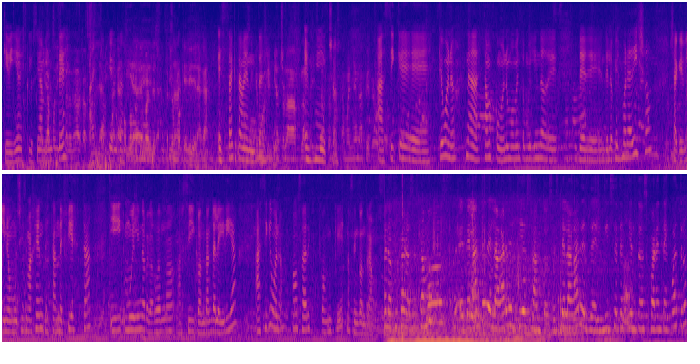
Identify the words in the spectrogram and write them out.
que vinieron exclusivamente a esta fiesta. cantidad de, las personas que viven acá. Exactamente. Es mucho. Así que, que bueno, nada, estamos como en un momento muy lindo de, de- de lo que es Moradillo, ya que vino muchísima gente, están de fiesta y muy lindo recordarlo así con tanta alegría. Así que bueno, vamos a ver con qué nos encontramos. Bueno, fijaros, estamos eh, delante del lagar del Tío Santos. Este lagar es del 1744.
